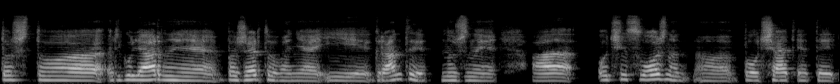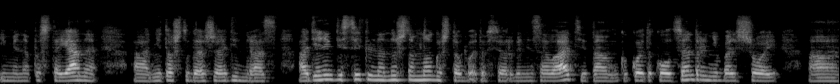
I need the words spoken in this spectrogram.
то, что регулярные пожертвования и гранты нужны, а очень сложно а, получать это именно постоянно, а, не то что даже один раз. А денег действительно нужно много, чтобы это все организовать, и там какой-то колл-центр небольшой, а,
